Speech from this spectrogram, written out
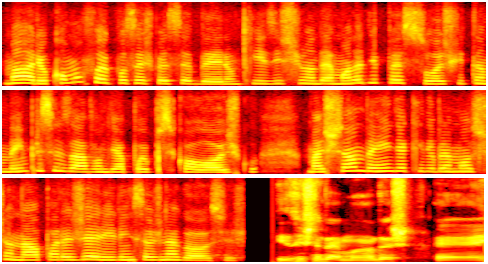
Mário, como foi que vocês perceberam que existia uma demanda de pessoas que também precisavam de apoio psicológico, mas também de equilíbrio emocional para gerirem seus negócios? Existem demandas, é,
